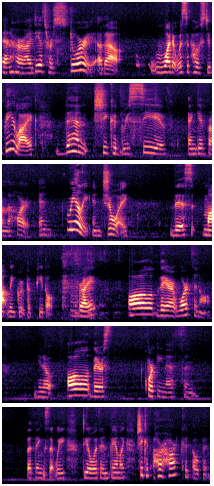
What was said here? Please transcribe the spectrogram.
and her ideas her story about what it was supposed to be like then she could receive and give from the heart and really enjoy this motley group of people, mm-hmm. right? All their warts and all, you know, all their quirkiness and the things that we deal with in family. She could, her heart could open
